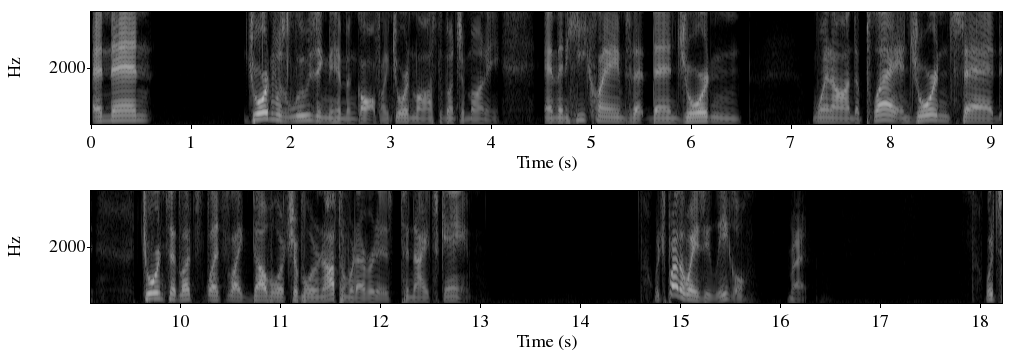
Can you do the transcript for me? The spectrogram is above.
and then Jordan was losing to him in golf. Like Jordan lost a bunch of money, and then he claims that then Jordan went on to play, and Jordan said, Jordan said, let's let's like double or triple or nothing, whatever it is, tonight's game. Which, by the way, is illegal. Right. Which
